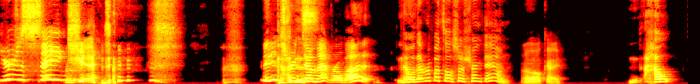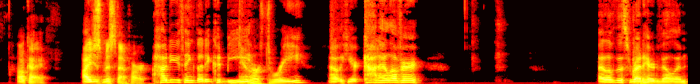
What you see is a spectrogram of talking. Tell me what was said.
You're just saying shit. they didn't God, shrink this- down that robot. No, that robot's also shrunk down. Oh, okay. How Okay. I just missed that part. how do you think that it could be There are three. out here? God, I love her. I love this red-haired villain.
